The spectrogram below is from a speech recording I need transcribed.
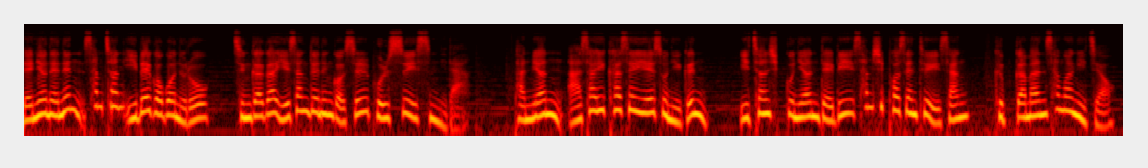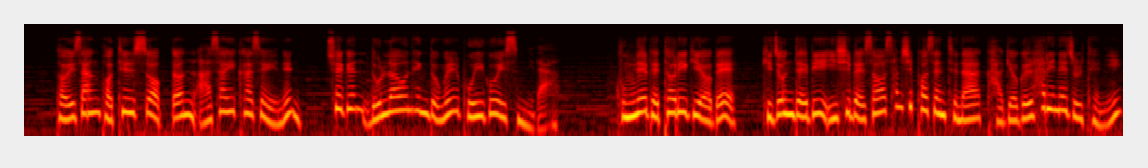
내년에는 3,200억 원으로 증가가 예상되는 것을 볼 수 있습니다. 반면 아사히 카세이의 손익은 2019년 대비 30% 이상 급감한 상황이죠. 더 이상 버틸 수 없던 아사히 카세이는 최근 놀라운 행동을 보이고 있습니다. 국내 배터리 기업에 기존 대비 20에서 30%나 가격을 할인해 줄 테니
